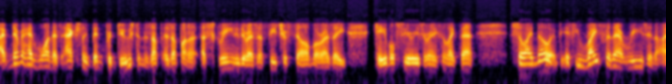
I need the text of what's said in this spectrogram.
I've never had one that's actually been produced and is up is up on a, a screen either as a feature film or as a cable series or anything like that. So I know if if you write for that reason, uh,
